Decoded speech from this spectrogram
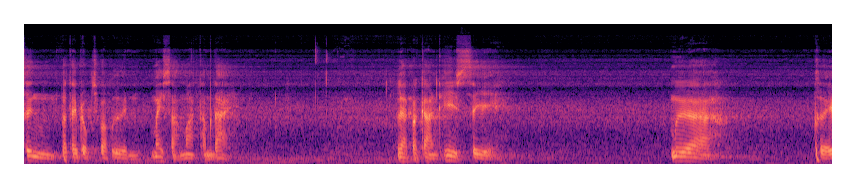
ซึ่งพระไตรปิฎกฉบับอื่นไม่สามารถทำได้ และประการที่สี่เมื่อเผย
